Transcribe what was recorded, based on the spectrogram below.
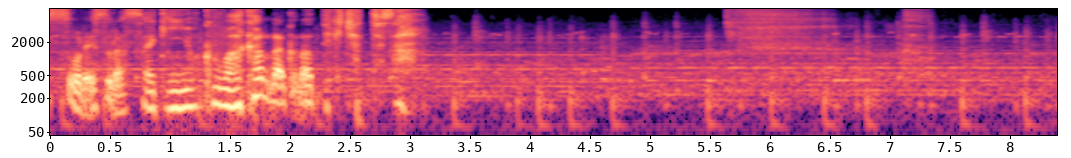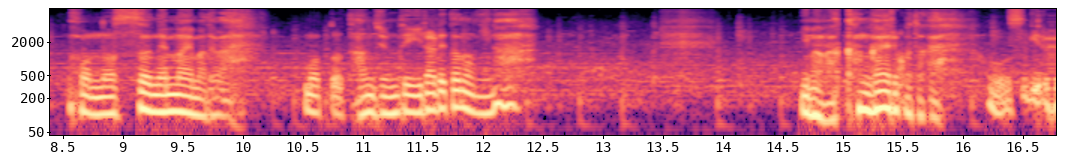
それすら最近よく分かんなくなってきちゃってさ。ほんの数年前まではもっと単純でいられたのにな。今は考えることが多すぎる。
